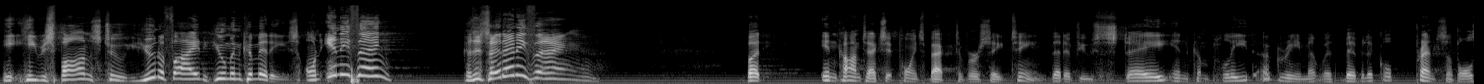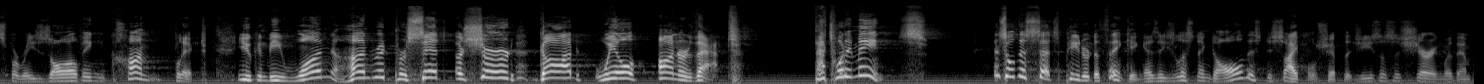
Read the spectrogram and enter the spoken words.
He, he responds to unified human committees on anything, because it said anything. But in context, it points back to verse 18 that if you stay in complete agreement with biblical principles for resolving conflict, you can be 100% assured God will honor that. That's what it means. And so this sets Peter to thinking as he's listening to all this discipleship that Jesus is sharing with him,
